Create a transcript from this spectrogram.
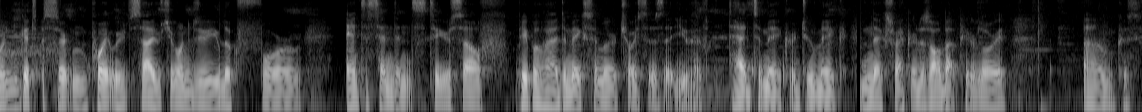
When you get to a certain point where you decide what you want to do, you look for antecedents to yourself, people who had to make similar choices that you have had to make or do make. The next record is all about Peter Lorre, um, because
